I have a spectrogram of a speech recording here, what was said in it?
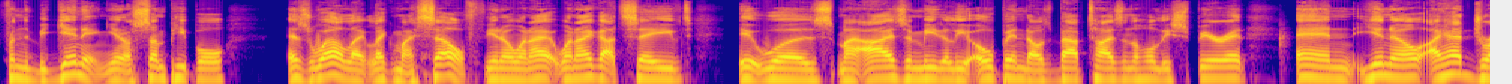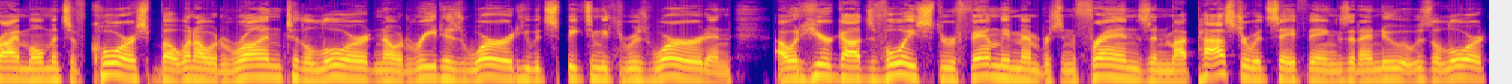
from the beginning. You know, some people as well, like like myself. You know, when I when I got saved, it was my eyes immediately opened. I was baptized in the Holy Spirit, and, you know, I had dry moments, of course, but when I would run to the Lord and I would read his word, he would speak to me through his word. And I would hear God's voice through family members and friends. And my pastor would say things, and I knew it was the Lord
